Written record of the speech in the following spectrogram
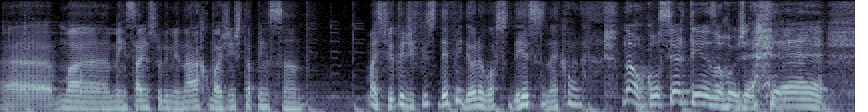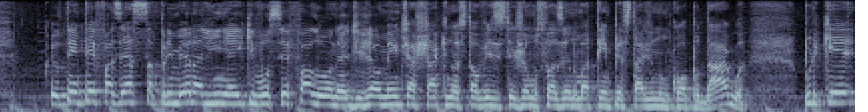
Uh, uma mensagem subliminar como a gente tá pensando. Mas fica difícil defender um negócio desses, né, cara? Não, com certeza, Rogério. É, eu tentei fazer essa primeira linha aí que você falou, né? De realmente achar que nós talvez estejamos fazendo uma tempestade num copo d'água. Porque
